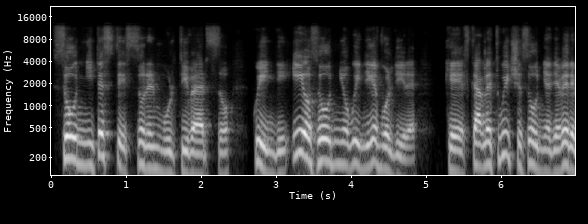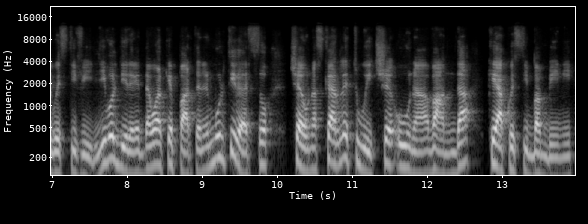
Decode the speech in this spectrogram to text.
sogni te stesso nel multiverso. Quindi io sogno, quindi che vuol dire? Che Scarlet Witch sogna di avere questi figli, vuol dire che da qualche parte nel multiverso c'è una Scarlet Witch, una Wanda che ha questi bambini.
